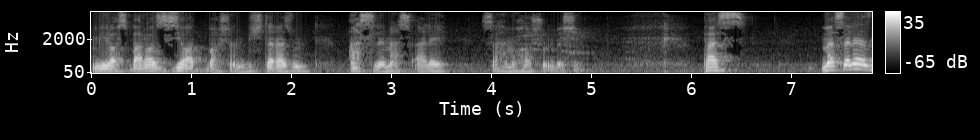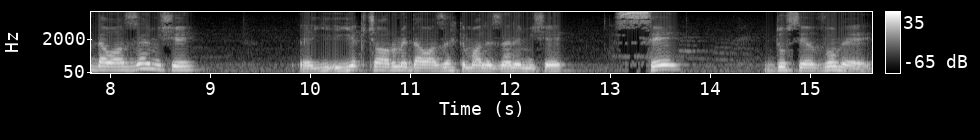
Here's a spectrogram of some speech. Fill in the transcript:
میراث برا زیاد باشن بیشتر از اون اصل مسئله سهم هاشون بشه. پس مسئله از دوازده میشه یک چهارم دوازده که مال زنه میشه سه دو سوم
